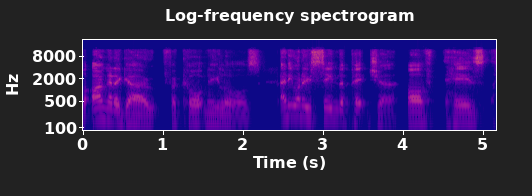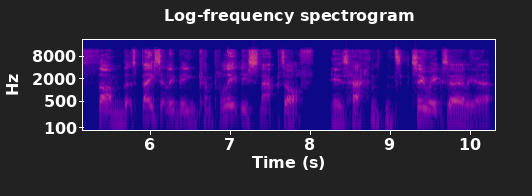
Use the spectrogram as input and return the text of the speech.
But I'm going to go for Courtney Lawes Anyone who's seen the picture of his thumb that's basically been completely snapped off his hand two weeks earlier,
